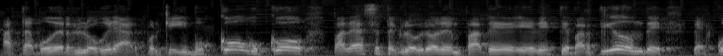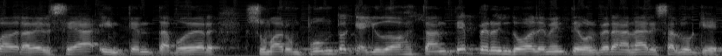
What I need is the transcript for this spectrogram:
hasta poder lograr, porque buscó, buscó Palacio hasta que logró el empate eh, de este partido, donde la escuadra del CA intenta poder sumar un punto que ayudó bastante, pero indudablemente volver a ganar es algo que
